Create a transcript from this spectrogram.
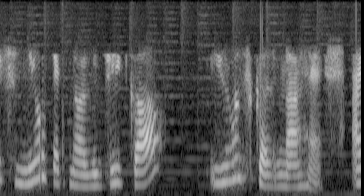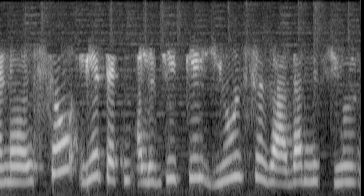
इस न्यू टेक्नोलॉजी का यूज़ करना है। एंड ऑल्सो ये टेक्नोलॉजी के यूज़ से ज़्यादा मिस यूज़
